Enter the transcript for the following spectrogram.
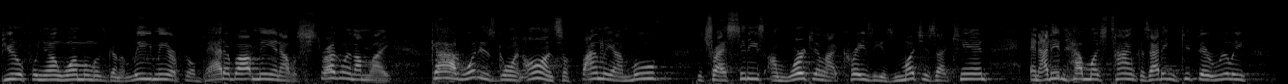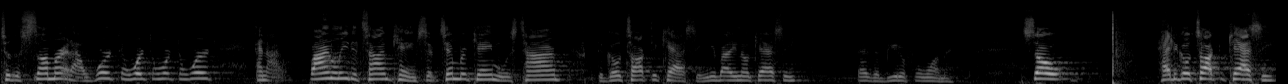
beautiful young woman was going to leave me or feel bad about me. And I was struggling. I'm like, God, what is going on? So finally, I moved to Tri Cities. I'm working like crazy as much as I can. And I didn't have much time because I didn't get there really to the summer. And I worked and worked and worked and worked. And I finally, the time came. September came. It was time to go talk to Cassie. Anybody know Cassie? That's a beautiful woman. So, had to go talk to Cassie.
